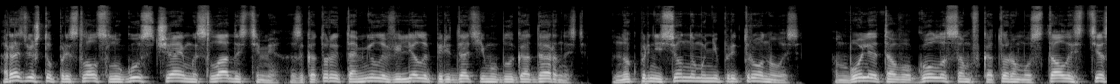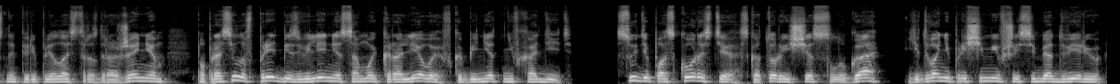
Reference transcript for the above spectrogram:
разве что прислал слугу с чаем и сладостями, за которые Томила велела передать ему благодарность, но к принесенному не притронулась. Более того, голосом, в котором усталость тесно переплелась с раздражением, попросила впредь без веления самой королевы в кабинет не входить. Судя по скорости, с которой исчез слуга, едва не прищемивший себя дверью,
